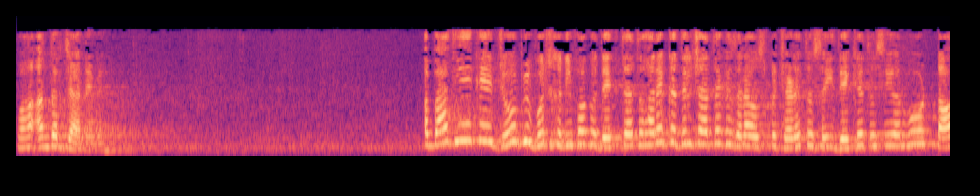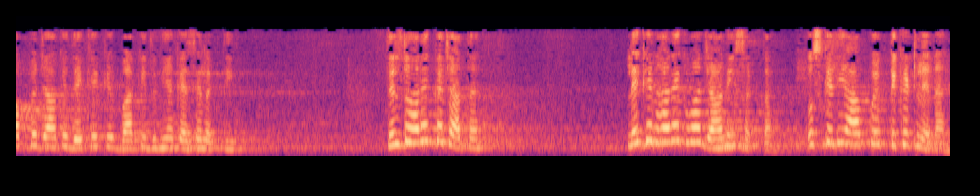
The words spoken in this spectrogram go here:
وہاں اندر جانے میں۔ اب بات یہ کہ جو بھی برج خلیفہ کو دیکھتا ہے تو ہر ایک کا دل چاہتا ہے کہ ذرا اس پہ چڑھے تو صحیح دیکھے تو صحیح اور وہ ٹاپ پہ جا کے دیکھے کہ باقی دنیا کیسے لگتی۔ دل تو ہر ایک کا چاہتا ہے، لیکن ہر ایک وہاں جا نہیں سکتا۔ اس کے لیے آپ کو ایک ٹکٹ لینا ہے۔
